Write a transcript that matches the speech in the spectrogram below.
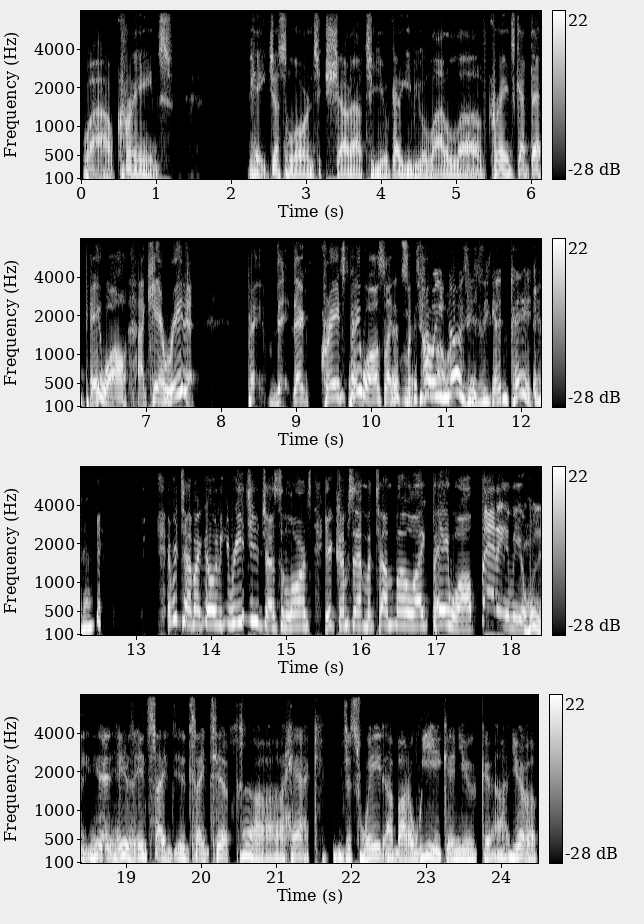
Wow, Crain's hey, Justin Lawrence, shout out to you. Got to give you a lot of love. Crain's got that paywall. I can't read it. Pay, that, that Crain's paywall is like that's, that's how he knows he's, he's getting paid. You know. Every time I go to read you, Justin Lawrence, here comes that Mutombo like paywall batting me away. Hey, here's inside inside tip uh, hack. Just wait about a week, and you uh, you have a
